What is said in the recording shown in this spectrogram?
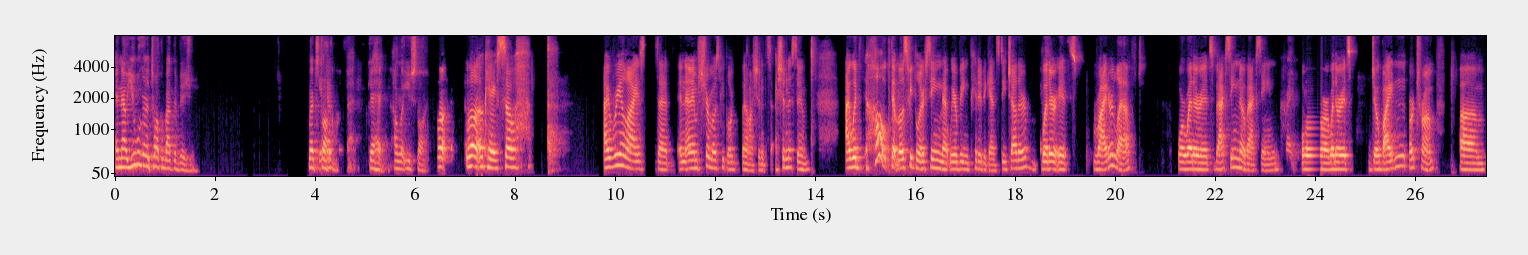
And now you were going to talk about the vision. Let's talk Yeah. about that. Go ahead. I'll let you start. Well, well, okay. So I realized that, and, and I'm sure most people are. Well, I shouldn't. I shouldn't assume. I would hope that most people are seeing that we're being pitted against each other, whether it's right or left, or whether it's vaccine, no vaccine, Right. or, or whether it's Joe Biden or Trump. Um,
